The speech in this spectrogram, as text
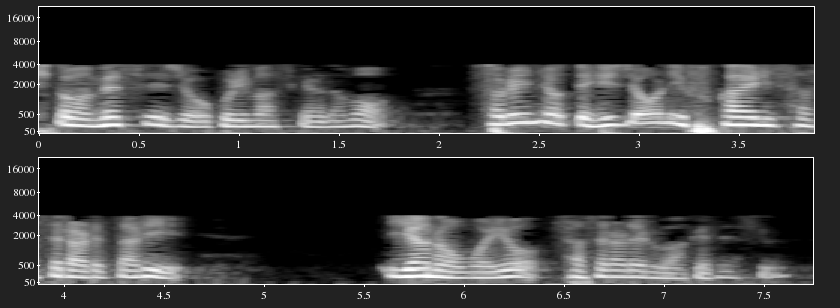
人はメッセージを送りますけれども、それによって非常に不快にさせられたり、嫌な思いをさせられるわけです。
